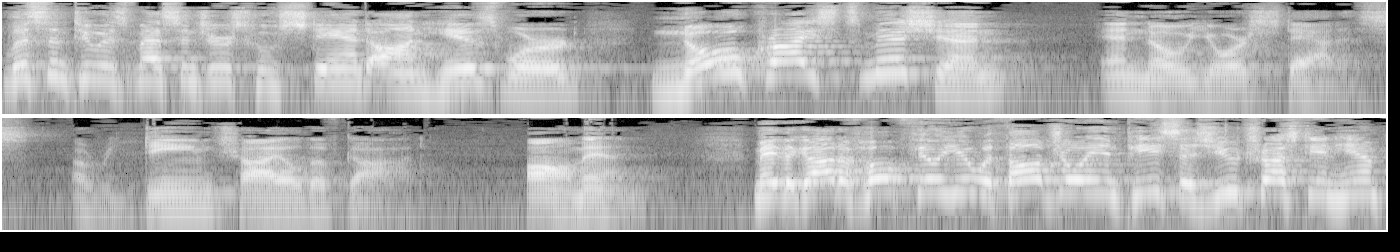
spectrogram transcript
Listen to his messengers who stand on his word, know Christ's mission, and know your status a redeemed child of God. Amen. May the God of hope fill you with all joy and peace as you trust in him,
